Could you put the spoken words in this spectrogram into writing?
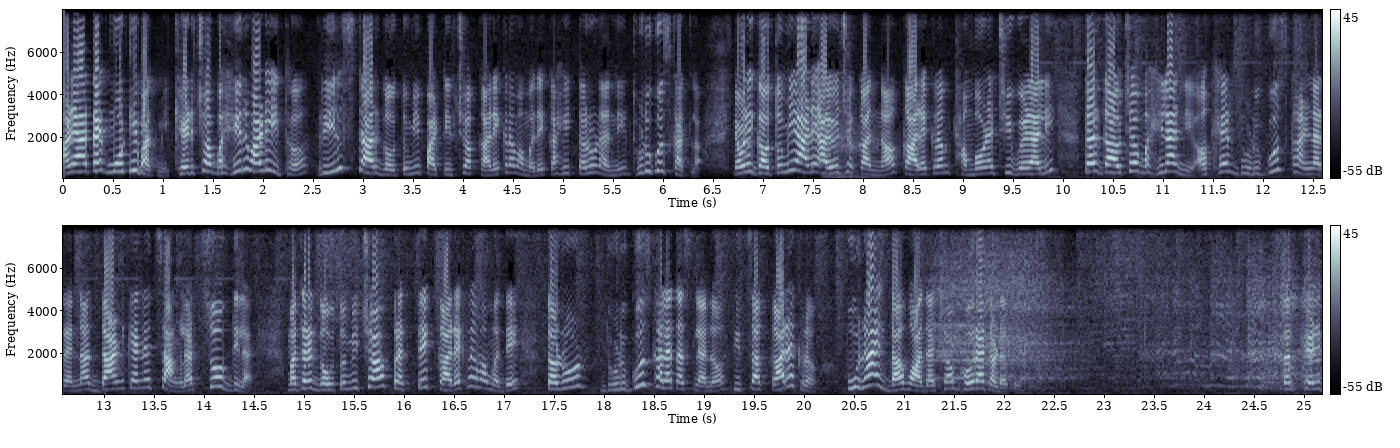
आणि आता एक मोठी बातमी. खेडच्या बहिरवाडी इथं रील स्टार गौतमी पाटीलच्या कार्यक्रमामध्ये काही तरुणांनी धुडगूस घातला. यावेळी गौतमी आणि आयोजकांना कार्यक्रम थांबवण्याची वेळ आली तर गावच्या महिलांनी अखेर धुडगूस घालणाऱ्यांना दांडक्याने चांगला चोप दिलाय. मात्र गौतमीच्या प्रत्येक कार्यक्रमामध्ये तरुण धुडगूस घालत असल्यानं तिचा कार्यक्रम पुन्हा एकदा वादाच्या भोवऱ्यात अडकला तर खेड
